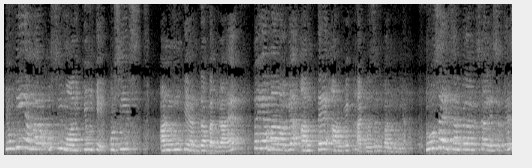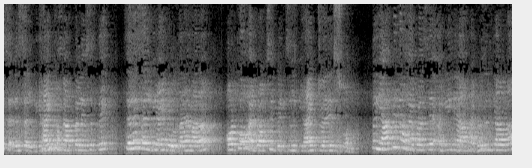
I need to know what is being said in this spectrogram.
क्योंकि ये हमारा उसी मॉलिक्यूल के, उसी अणु के अंदर बन रहा है तो ये हमारा हो गया अंत आणविक हाइड्रोजन बंद हो गया। दूसरा एग्ज़ाम्पल हम इसका ले सकते हैं हम आपका ले सकते हैं। होता है हमारा ऑर्थो हाइड्रोक्सी बेंजिल्डिहाइड जो है इसको। तो यहाँ पे जो हमारे पास है, अगेन यहाँ हाइड्रोजन क्या होगा?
